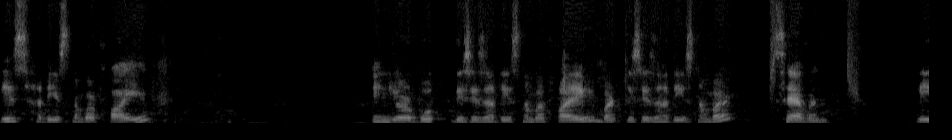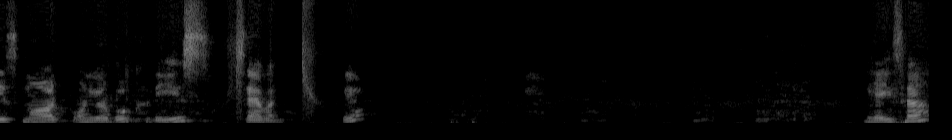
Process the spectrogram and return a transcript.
this hadith number 5 in your book this is hadith number 5 but this is hadith number 7 please mark on your book hadith 7 okay? Laysa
